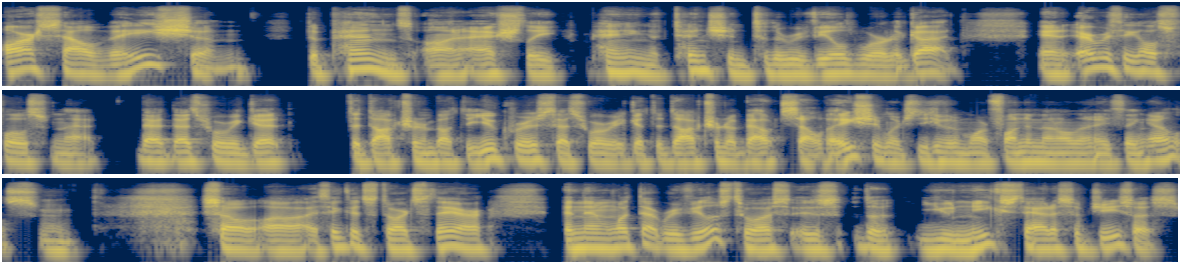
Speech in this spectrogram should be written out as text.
our salvation depends on actually paying attention to the revealed Word of God, and everything else flows from that. That that's where we get the doctrine about the Eucharist. That's where we get the doctrine about salvation, which is even more fundamental than anything else. Mm. So uh, I think it starts there. And then what that reveals to us is the unique status of Jesus.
